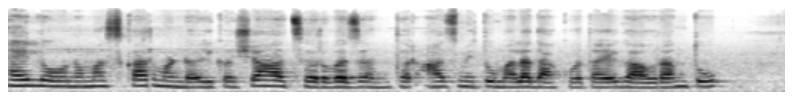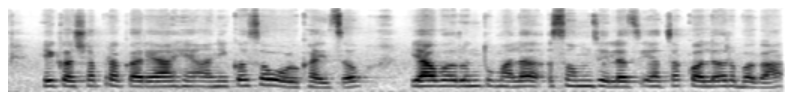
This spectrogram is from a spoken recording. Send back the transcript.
हॅलो नमस्कार मंडळी कशा आहात सर्वजण? तर आज मी तुम्हाला दाखवत आहे गावरान तूप. हे कशा प्रकारे आहे आणि कसं ओळखायचं यावरून तुम्हाला समजेलच. याचा कलर बघा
